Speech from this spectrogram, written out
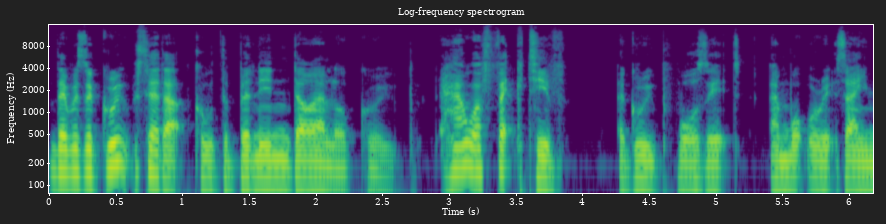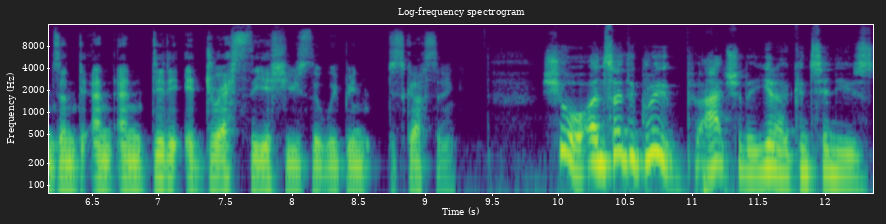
There was a group set up called the Benin Dialogue Group. How effective a group was it and what were its aims and, and, and did it address the issues that we've been discussing? Sure. And so the group actually, you know, continues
